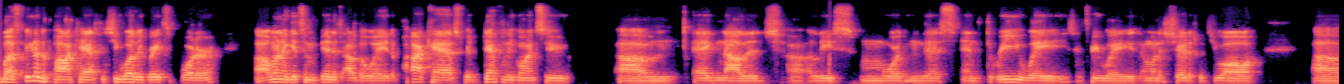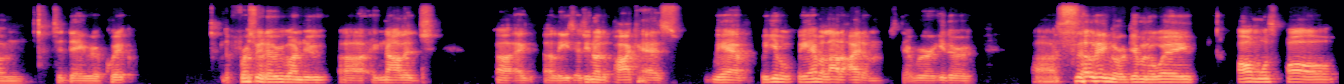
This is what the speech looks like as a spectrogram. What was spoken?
but speaking of the podcast, and she was a great supporter. Uh, I want to get some business out of the way. The podcast, we're definitely going to um, acknowledge uh, Elise more than this in three ways. In three ways, I'm going to share this with you all um, today, real quick. The first way that we're going to uh, acknowledge uh, Elise, as you know, the podcast we have we give we have a lot of items that we're either uh, selling or giving away. Almost all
